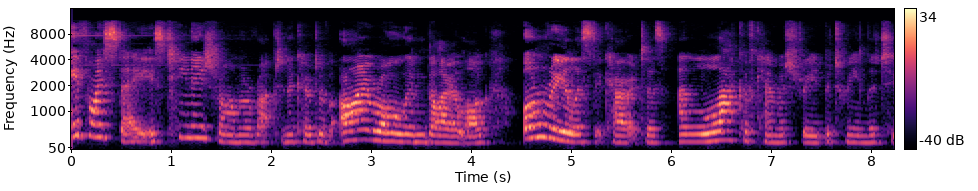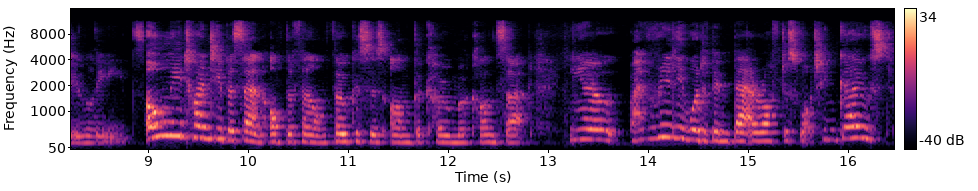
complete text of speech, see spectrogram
If I Stay is teenage drama wrapped in a coat of eye-rolling dialogue, unrealistic characters and lack of chemistry between the two leads. Only 20% of the film focuses on the coma concept. You know, I really would have been better off just watching Ghost,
